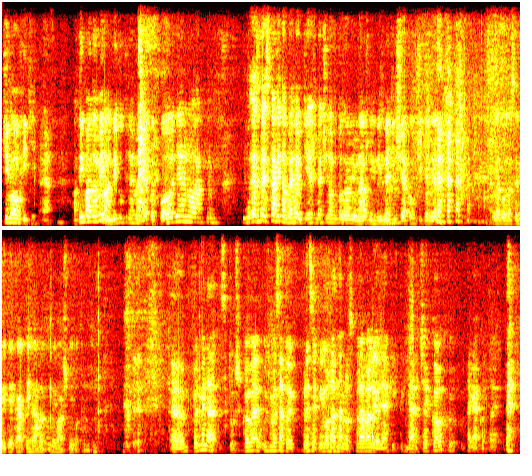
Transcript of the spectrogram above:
Čidlo ho chytí. A tým pádom my len vykúkneme a je to v pohode, no a SBS kary tam behajú tiež, väčšinou upozorujú náš my sme tichšie ako učiteľia, lebo zase my tie karty hráme veľmi vášni Uh, poďme na Stužkové. Už sme sa to presne mimo nám rozprávali o nejakých tých darčekoch. Tak ako to je?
